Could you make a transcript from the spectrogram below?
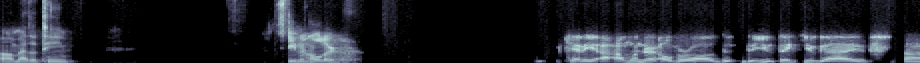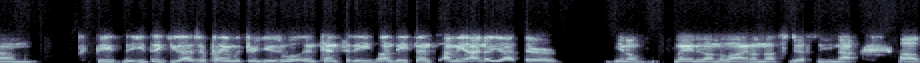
um, as a team. Stephen Holder. Kenny, I, am wondering overall, do, do, you think you guys, um, do you, do you think you guys are playing with your usual intensity on defense? I mean, I know you're out there, you know, laying it on the line. I'm not suggesting you're not. Uh,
